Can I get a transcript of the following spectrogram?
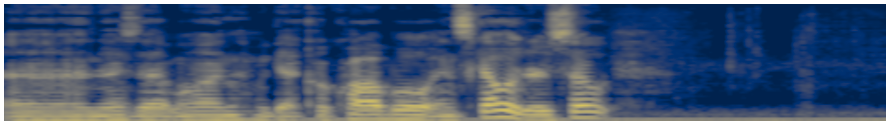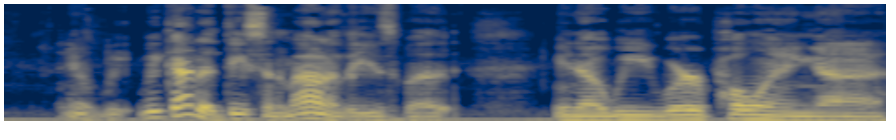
uh, there's that one. We got Quaquaval and Skeledirge. So, you know, we, we got a decent amount of these, but, you know, we were pulling, uh,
